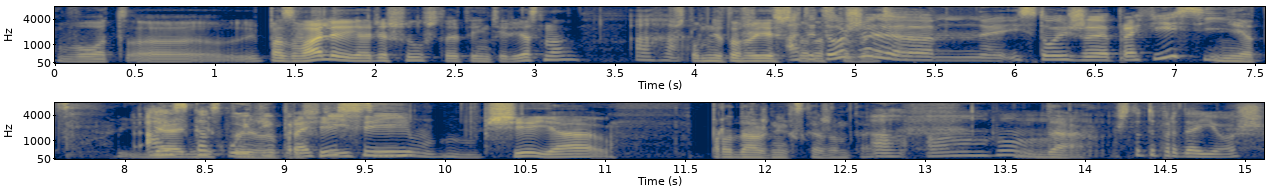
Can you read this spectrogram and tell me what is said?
Вот. Э, позвали, я решил, что это интересно. Ага. Что мне тоже есть а что А ты тоже из той же профессии? Нет. А я из не какой ты профессии? Вообще я продажник, скажем так. А, ага. Да. Что ты продаешь?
